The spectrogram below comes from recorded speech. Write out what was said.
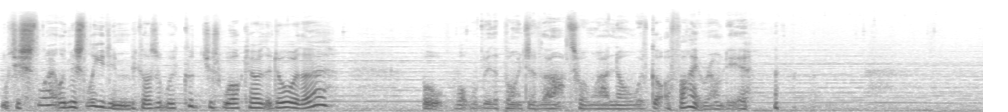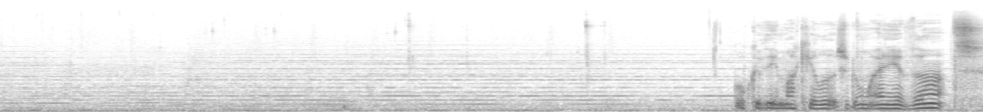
Which is slightly misleading because we could just walk out the door there. But what would be the point of that when I know we've got a fight around here? Book of the Immaculates, I don't want any of that.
